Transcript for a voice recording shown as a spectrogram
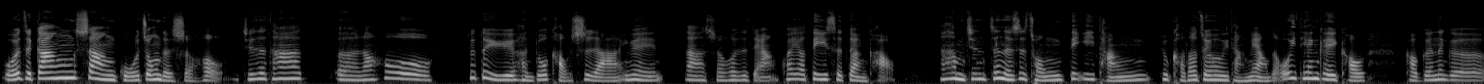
我儿子刚上国中的时候，其实他呃，然后就对于很多考试啊，因为那时候是怎样，快要第一次段考。那他们真真的是从第一堂就考到最后一堂那样子，我一天可以考考个那个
